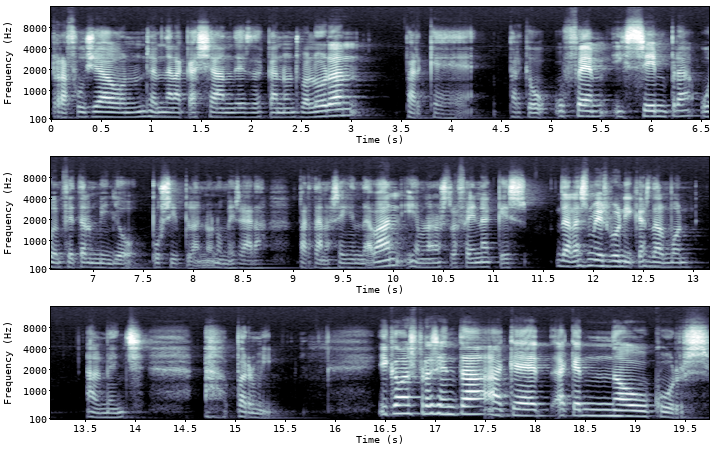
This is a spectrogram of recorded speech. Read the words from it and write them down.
refugiar o no ens hem d'anar queixant des de que no ens valoren perquè, perquè ho, ho fem i sempre ho hem fet el millor possible, no només ara. Per tant, a seguir endavant i amb la nostra feina, que és de les més boniques del món, almenys per mi. I com es presenta aquest, aquest nou curs?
